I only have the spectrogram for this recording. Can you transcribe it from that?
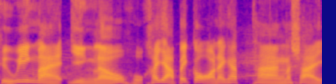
คือวิ่งมายิงแล้วโหขยับไปก่อนนะครับ ทางนชัย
